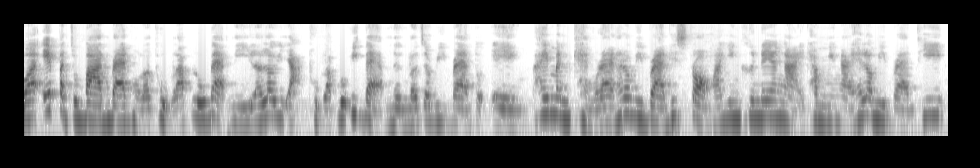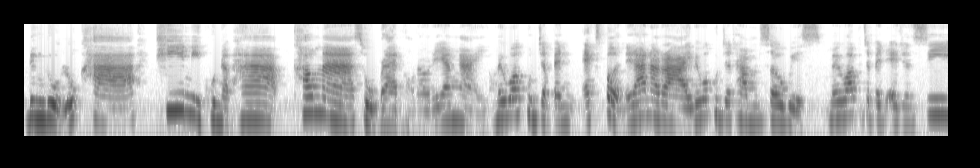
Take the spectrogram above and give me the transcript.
ว่าเอ๊ะปัจจุบันแบรนด์ของเราถูกรับรู้แบบนี้ แล้วเราอยากถูกรับรู้อีกแบบหนึ่งเราจะ rebrand ตัวเอง ให้มันแข็งแรงให้เรามีแบรนด์ที่ strong มากยิ่งขึ้นได้ยังไงทำยังไงให้เรามีแบรนด์ที่ดึงดูดลูกค้าที่มีคุณภาพเข้ามาสู่แบรนด์ของเราได้ยังไง ไม่ว่าคุณจะเป็น expert ในด้านอะไร ไม่ว่าคุณจะทำ service ไม่ว่าจะเป็นเอเจนซี่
